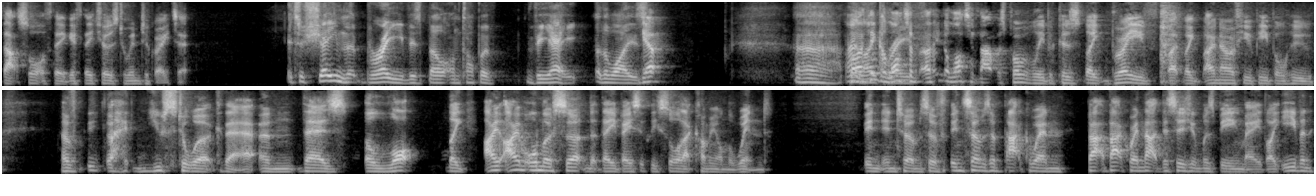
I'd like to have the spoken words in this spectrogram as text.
that sort of thing if they chose to integrate it. It's a shame that brave is built on top of v8 otherwise yep uh, I, well, I think a lot of I think a lot of that was probably because like Brave, like, like I know a few people who have uh, used to work there, and there's a lot like I, I'm almost certain that they basically saw that coming on the wind. In in terms of in terms of back when back back when that decision was being made, like even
